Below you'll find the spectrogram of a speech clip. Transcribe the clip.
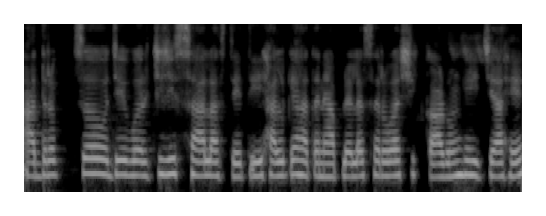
अद्रकचं जे वरची जी साल असते ती हलक्या हाताने आपल्याला सर्व अशी काढून घ्यायची आहे.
